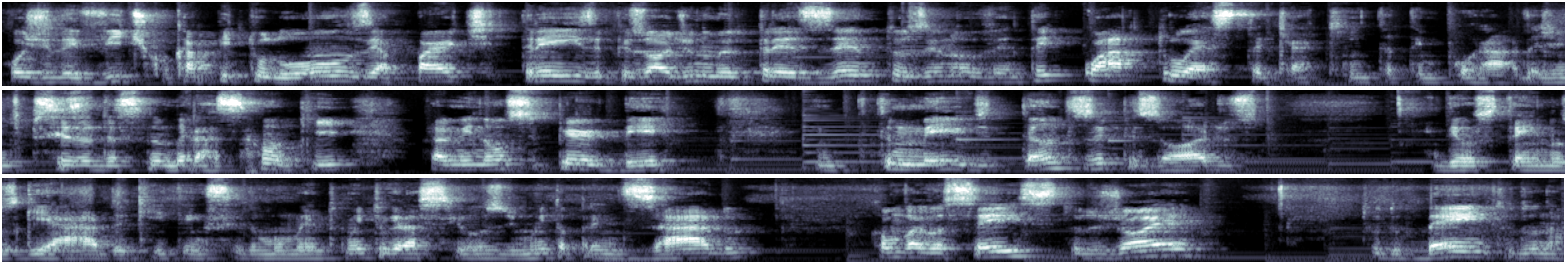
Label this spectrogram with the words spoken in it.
Hoje, Levítico capítulo 11, a parte 3, episódio número 394. Esta que é a quinta temporada. A gente precisa dessa numeração aqui para mim não se perder no meio de tantos episódios. Deus tem nos guiado aqui, tem sido um momento muito gracioso, de muito aprendizado. Como vai vocês? Tudo jóia? Tudo bem? Tudo na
